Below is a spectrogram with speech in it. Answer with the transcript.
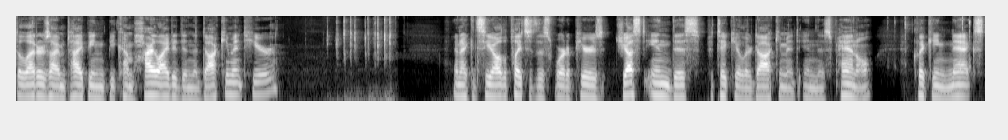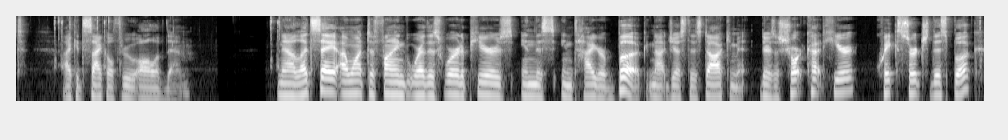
the letters I'm typing become highlighted in the document here. And I can see all the places this word appears just in this particular document in this panel. Clicking Next, I could cycle through all of them. Now let's say I want to find where this word appears in this entire book, not just this document. There's a shortcut here, quick search this book.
